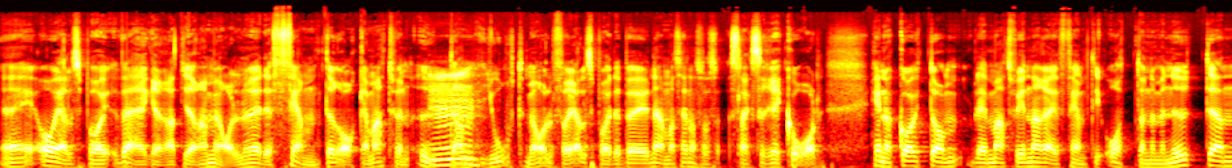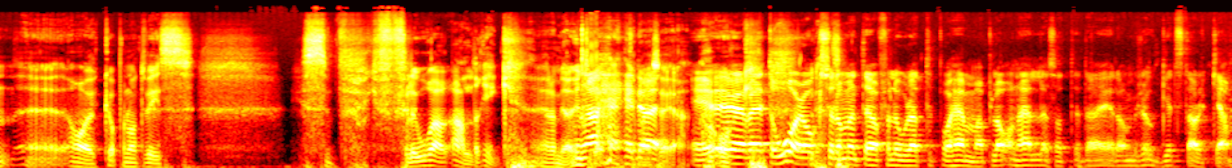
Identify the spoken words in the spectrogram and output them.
Eh, och Elfsborg vägrar att göra mål. Nu är det femte raka matchen utan mm. gjort mål för Elfsborg. Det börjar närma sig någon slags rekord. Henok Goitom blev matchvinnare i 58 minuten. Eh, AIK på något vis förlorar aldrig. De gör ju inte Nej, det, kan man säga. Det är över ett år också de inte har förlorat på hemmaplan heller. Så att där är de ruggigt starka.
